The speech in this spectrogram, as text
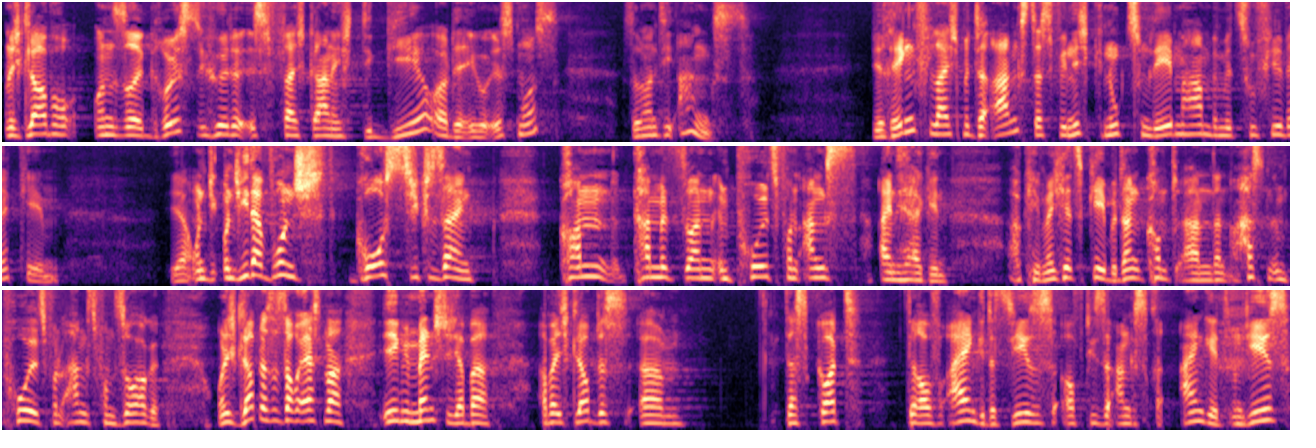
Und ich glaube, unsere größte Hürde ist vielleicht gar nicht die Gier oder der Egoismus, sondern die Angst. Wir ringen vielleicht mit der Angst, dass wir nicht genug zum Leben haben, wenn wir zu viel weggeben. Ja, und, und jeder Wunsch, großzügig zu sein, kann, kann mit so einem Impuls von Angst einhergehen okay, wenn ich jetzt gebe, dann kommt an, dann hast du einen Impuls von Angst, von Sorge. Und ich glaube, das ist auch erstmal irgendwie menschlich, aber, aber ich glaube, dass, ähm, dass Gott darauf eingeht, dass Jesus auf diese Angst eingeht. Und Jesus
